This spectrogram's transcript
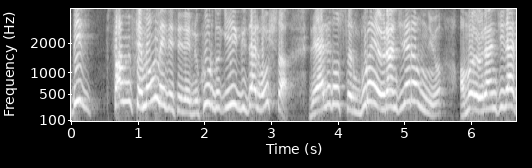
Biz Sahn-ı Seman medreselerini kurduk iyi güzel hoş da değerli dostlarım buraya öğrenciler alınıyor ama öğrenciler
